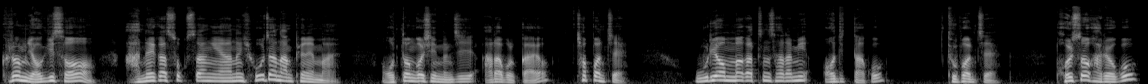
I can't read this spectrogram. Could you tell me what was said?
그럼 여기서 아내가 속상해하는 효자 남편의 말 어떤 것이 있는지 알아볼까요? 첫 번째, 우리 엄마 같은 사람이 어딨다고? 두 번째, 벌써 가려고?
